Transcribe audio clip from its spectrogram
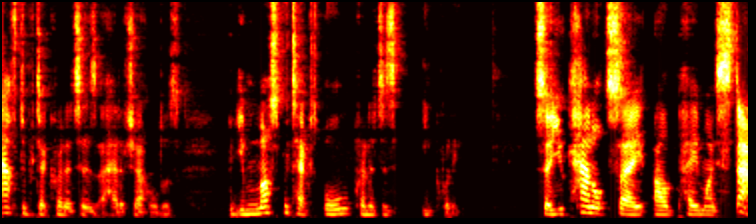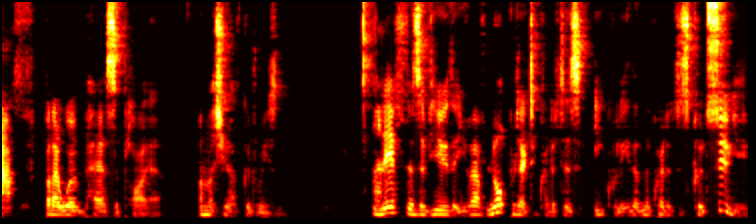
have to protect creditors ahead of shareholders but you must protect all creditors equally. So you cannot say, I'll pay my staff, but I won't pay a supplier unless you have good reason. And if there's a view that you have not protected creditors equally, then the creditors could sue you.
